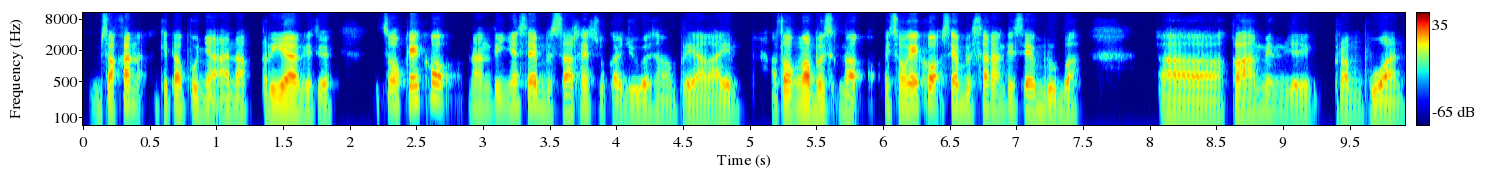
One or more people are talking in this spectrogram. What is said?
misalkan kita punya anak pria gitu ya, it's okay kok nantinya saya besar saya suka juga sama pria lain. Atau nggak it's okay kok saya besar nanti saya berubah uh, kelamin menjadi perempuan.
